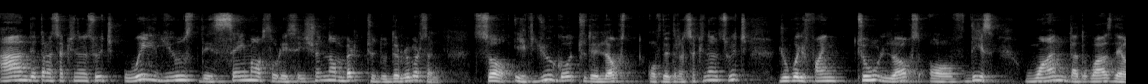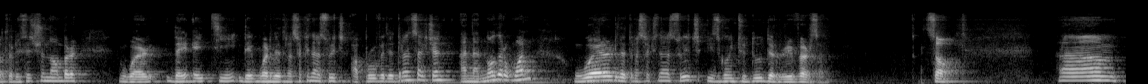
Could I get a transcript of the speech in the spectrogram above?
And the transactional switch will use the same authorization number to do the reversal. So if you go to the logs of the transactional switch, you will find two logs of this. One that was the authorization number where the AT, the, where the transactional switch approved the transaction, and another one where the transactional switch is going to do the reversal. So um,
